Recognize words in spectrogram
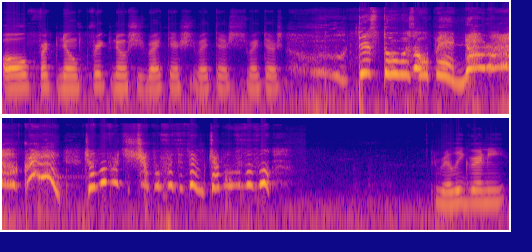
Oh, frick, no, frick, no, she's right there, she's right there, she's right there. this door was open! No, no, no, Granny! Jump over, jump over the thing, jump over the thing! Really, Granny?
